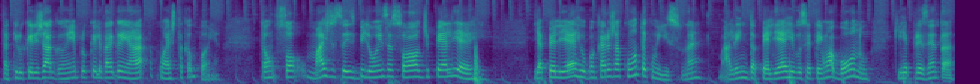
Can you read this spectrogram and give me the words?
daquilo que ele já ganha para o que ele vai ganhar com esta campanha. Então, só mais de 6 bilhões é só de PLR. E a PLR, o bancário já conta com isso, né? Além da PLR, você tem um abono que representa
